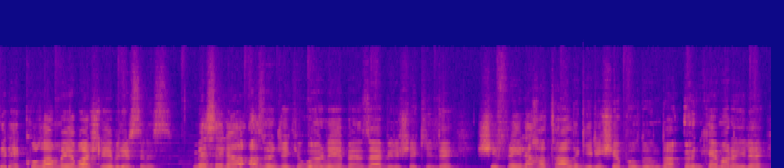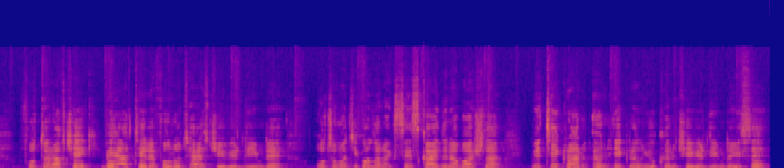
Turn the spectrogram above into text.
direkt kullanmaya başlayabilirsiniz. Mesela az önceki örneğe benzer bir şekilde şifre ile hatalı giriş yapıldığında ön kamera ile fotoğraf çek veya telefonu ters çevirdiğimde otomatik olarak ses kaydına başla ve tekrar ön ekranı yukarı çevirdiğimde ise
